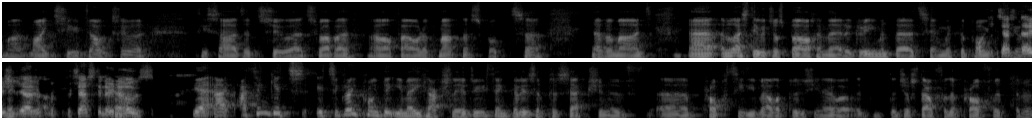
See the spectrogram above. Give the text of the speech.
my, my two dogs who are decided to uh, to have a half hour of madness, but uh, never mind. Uh, unless they were just barking their agreement there, Tim, with the point. Protestation, yeah, protesting. Who knows? Yeah, I, I, think it's it's a great point that you make. Actually, I do think there is a perception of uh, property developers. You know, uh, they're just out for the profit. They're,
